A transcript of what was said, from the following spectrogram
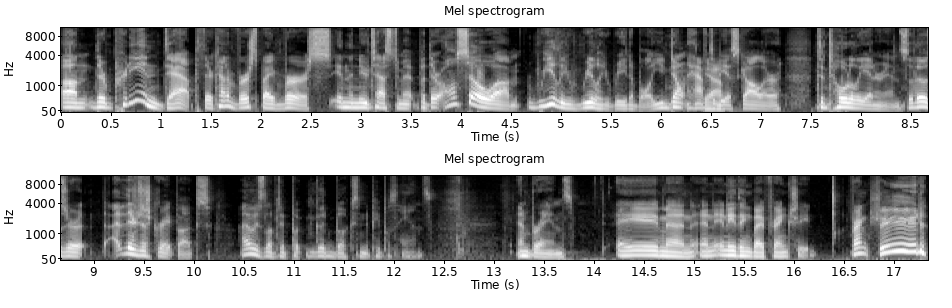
um, they're pretty in depth. They're kind of verse by verse in the New Testament, but they're also um, really, really readable. You don't have to be a scholar to totally enter in. So those are they're just great books. I always love to put good books into people's hands and brains. Amen. And anything by Frank Sheet. Frank Sheed.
